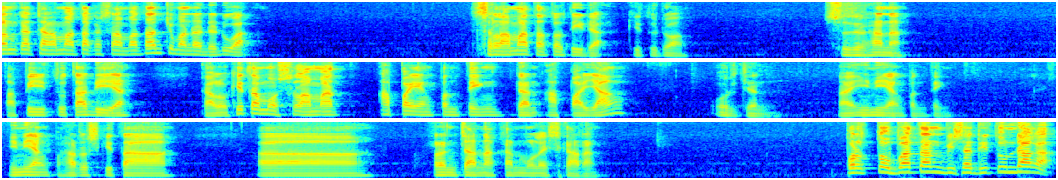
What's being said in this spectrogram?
Dalam kacamata keselamatan cuma ada dua. Selamat atau tidak, gitu doang. Sederhana. Tapi itu tadi ya, kalau kita mau selamat, apa yang penting dan apa yang urgent. Nah ini yang penting. Ini yang harus kita uh, rencanakan mulai sekarang. Pertobatan bisa ditunda nggak?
